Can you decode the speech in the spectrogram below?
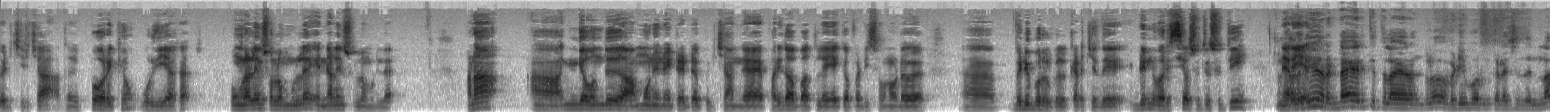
வெடிச்சிருச்சா? அது இப்போ வரைக்கும் உறுதியாக உங்களாலையும் சொல்ல முடியல என்னாலையும் சொல்ல முடியல. ஆனா ஆஹ், இங்க வந்து அம்மோனியம் நைட்ரேட்டை பிடிச்சாங்க. ஃபரிதாபாத்ல ஏக ஃபார்ட்டி செவனோட வெடிபொருட்கள் கிடைச்சது இப்படின்னு வரிசையா சுத்தி சுத்தி நிறைய ரெண்டாயிரத்தி தொள்ளாயிரம் கிலோ வெடிபொருள் கிடைச்சதுன்னா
